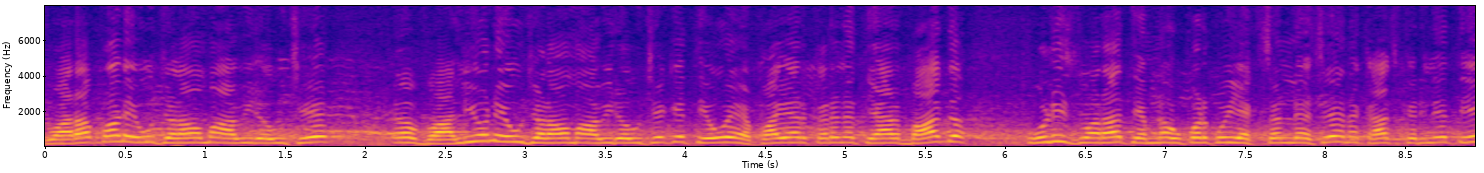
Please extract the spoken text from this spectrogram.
દ્વારા પણ એવું જણાવવામાં આવી રહ્યું છે વાલીઓને એવું જણાવવામાં આવી રહ્યું છે કે તેઓ એફઆઈઆર કરે ને ત્યારબાદ પોલીસ દ્વારા તેમના ઉપર કોઈ એક્શન લેશે અને ખાસ કરીને તે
